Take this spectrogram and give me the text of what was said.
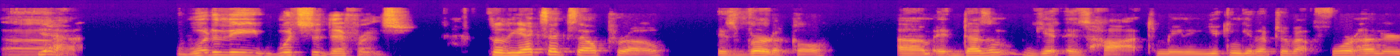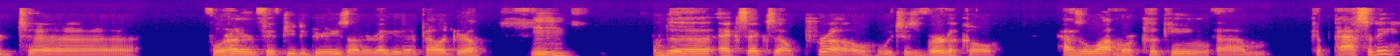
Uh, yeah. What are the what's the difference? So the XXL Pro is vertical. Um, it doesn't get as hot, meaning you can get up to about 400 to 450 degrees on a regular pellet grill. Mhm. The XXL Pro, which is vertical, has a lot more cooking um, capacity,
